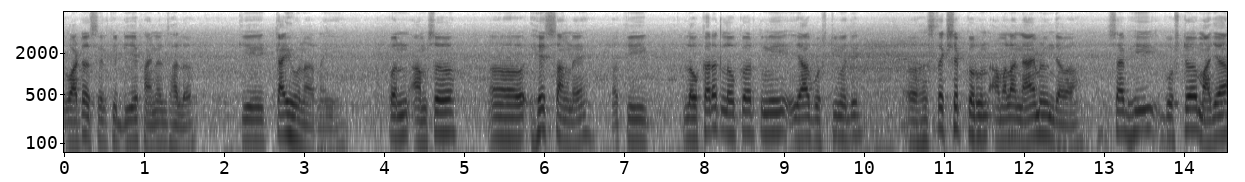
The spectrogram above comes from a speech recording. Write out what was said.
वाटत असेल की डी ए फायनल झालं की काही होणार नाही आहे पण आमचं हेच सांगणं आहे की लवकरात लवकर तुम्ही या गोष्टीमध्ये हस्तक्षेप करून आम्हाला न्याय मिळवून द्यावा. साहेब ही गोष्ट माझ्या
